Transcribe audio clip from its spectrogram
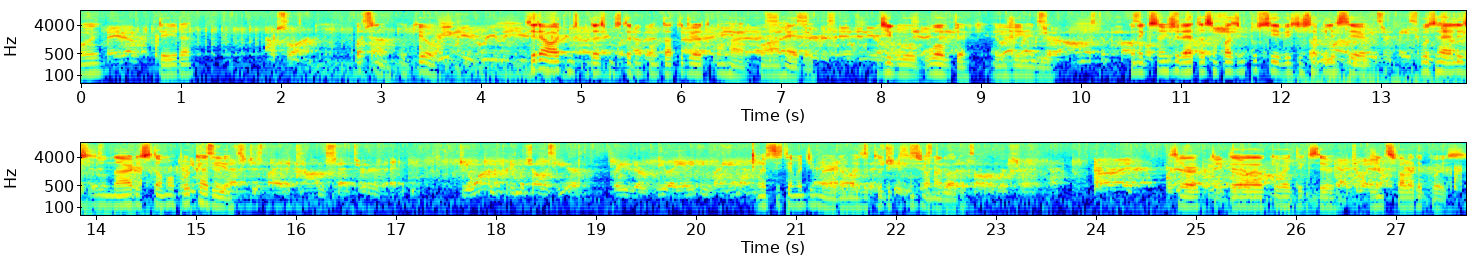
Oi, Upsilon, up? o que houve? Seria ótimo se pudéssemos ter um contato direto com, uh, mean, com a uh, Heather. Digo, o Wojciech, a engenharia. Conexões diretas são quase impossíveis de estabelecer. Os reles junk. lunares estão uma porcaria. É um sistema de merda, mas é a tudo que funciona agora. Certo, então é o que vai ter que ser. A gente se fala depois.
